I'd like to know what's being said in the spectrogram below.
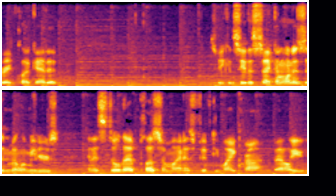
right click edit. So you can see the second one is in millimeters and it's still that plus or minus 50 micron value.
